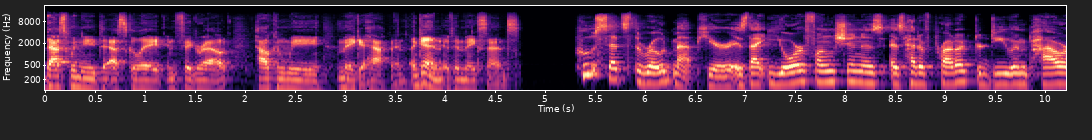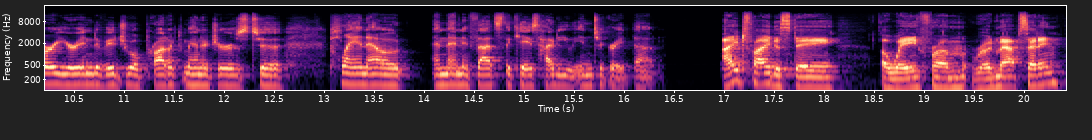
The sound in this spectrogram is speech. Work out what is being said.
That's when you need to escalate and figure out how can we make it happen. Again, if it makes sense. Who sets the roadmap here? Is that your function as, as head of product, or do you empower your individual product managers to plan out? And then, if that's the case, how do you integrate that? I try to stay away from roadmap setting.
